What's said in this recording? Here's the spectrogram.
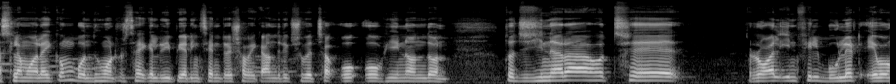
আসসালামু আলাইকুম। বন্ধু মোটরসাইকেল রিপেয়ারিং সেন্টারে সবাইকে আন্তরিক শুভেচ্ছা ও অভিনন্দন। তো যিনারা হচ্ছে রয়্যাল ইনফিল্ড বুলেট এবং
